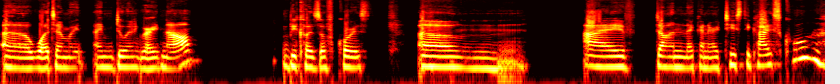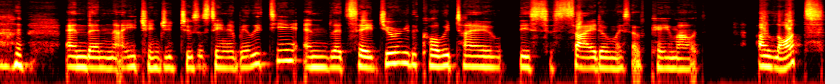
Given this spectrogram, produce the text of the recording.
uh, what I'm I'm doing right now. Because of course, um, I've done like an artistic high school and then I changed it to sustainability. And let's say during the COVID time, this side of myself came out a lot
